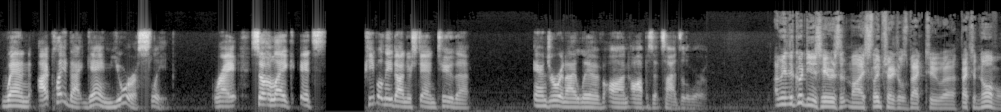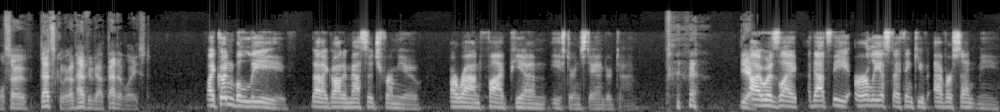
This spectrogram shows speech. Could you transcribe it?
When I played that game, you were asleep, right? So like it's people need to understand too that Andrew and I live on opposite sides of the world. I mean, the good news here is that my sleep schedule's back to uh, back to normal, so that's good. I'm happy about that at least. I couldn't believe that I got a message from you around 5 p.m. Eastern Standard Time. yeah, I was like, that's the earliest I think you've ever sent me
